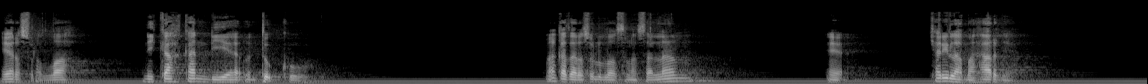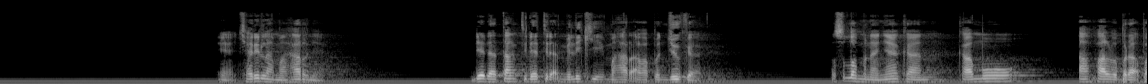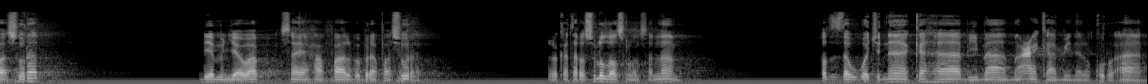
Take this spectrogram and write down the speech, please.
Ya Rasulullah, nikahkan dia untukku. Maka kata Rasulullah SAW, ya, carilah maharnya. Ya, carilah maharnya. Dia datang tidak tidak memiliki mahar apa pun juga. Rasulullah menanyakan, kamu hafal beberapa surat? Dia menjawab, saya hafal beberapa surat. Lalu kata Rasulullah SAW, Qad zawwajnakaha bima ma'aka minal Qur'an.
